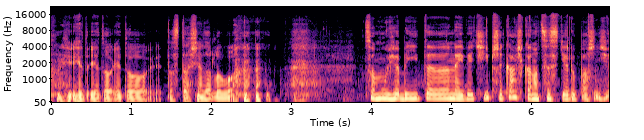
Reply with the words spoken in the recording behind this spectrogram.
je, je, to, je, to, je to strašně zadlouho. Co může být eh, největší překážka na cestě do Paříže?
